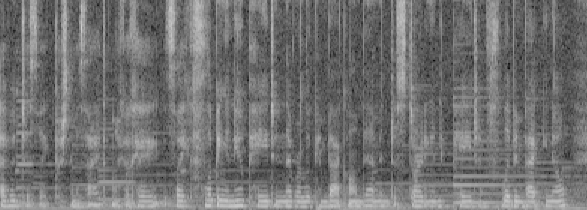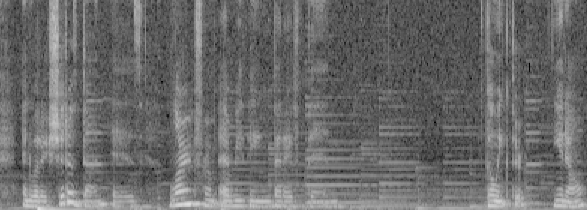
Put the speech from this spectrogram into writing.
I would just like push them aside. I'm like, okay, it's like flipping a new page and never looking back on them and just starting a new page and flipping back, you know? And what I should have done is learn from everything that I've been going through, you know?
